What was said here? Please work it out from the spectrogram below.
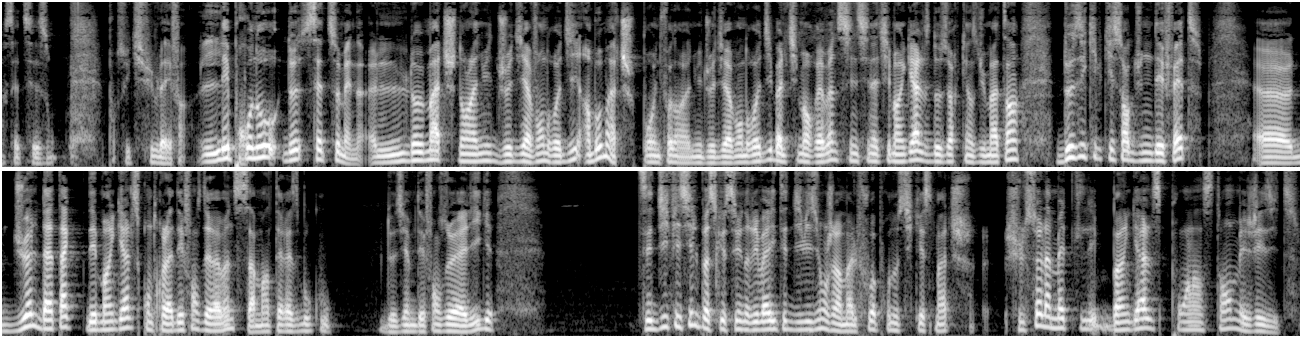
cette saison, pour ceux qui suivent la F1. Les pronos de cette semaine. Le match dans la nuit de jeudi à vendredi, un beau match pour une fois dans la nuit de jeudi à vendredi. Baltimore Ravens, Cincinnati Bengals, 2h15 du matin. Deux équipes qui sortent d'une défaite. Euh, duel d'attaque des Bengals contre la défense des Ravens, ça m'intéresse beaucoup. Deuxième défense de la ligue. C'est difficile parce que c'est une rivalité de division, j'ai un mal fou à pronostiquer ce match. Je suis le seul à mettre les Bengals pour l'instant, mais j'hésite.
